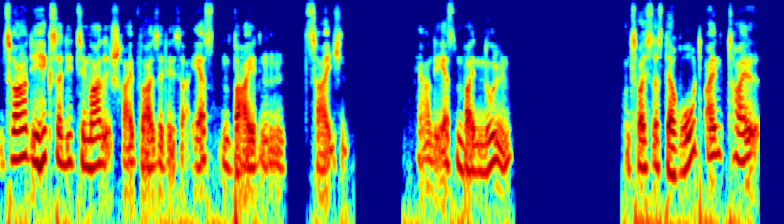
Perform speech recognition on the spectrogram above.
und zwar die hexadezimale Schreibweise dieser ersten beiden Zeichen, ja, die ersten beiden Nullen. Und zwar ist das der Roteinteil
